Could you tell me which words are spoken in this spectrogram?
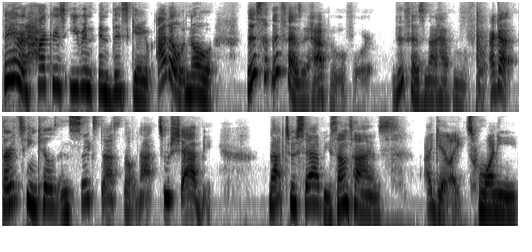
There are hackers even in this game. I don't know. This this hasn't happened before. this has not happened before. I got 13 kills and six deaths though. Not too shabby. Not too shabby. Sometimes I get like 20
